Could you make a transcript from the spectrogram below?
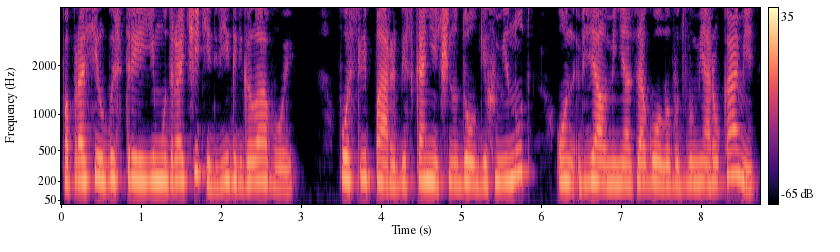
попросил быстрее ему дрочить и двигать головой. После пары бесконечно долгих минут он взял меня за голову двумя руками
